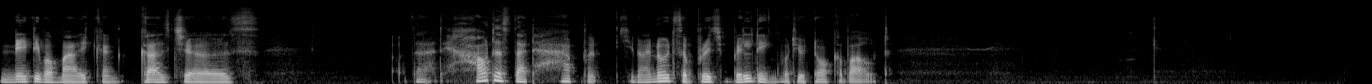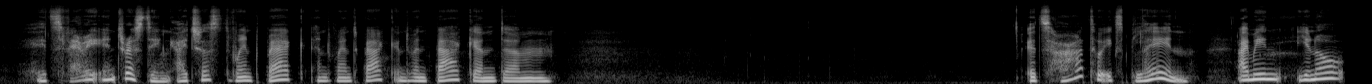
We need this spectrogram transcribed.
Native American cultures. That how does that happen? You know, I know it's a bridge building what you talk about. It's very interesting. I just went back and went back and went back and um, it's hard to explain. I mean, you know,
